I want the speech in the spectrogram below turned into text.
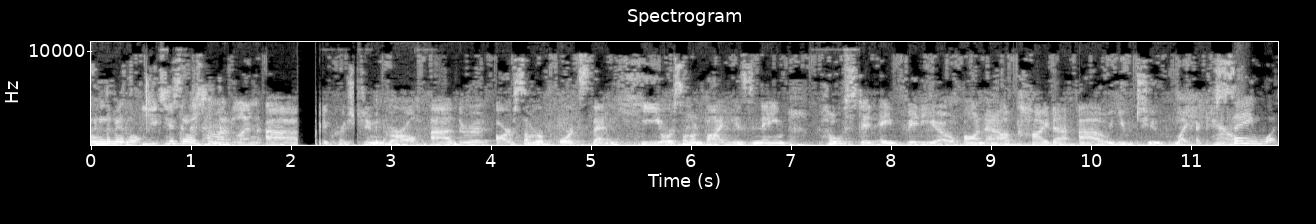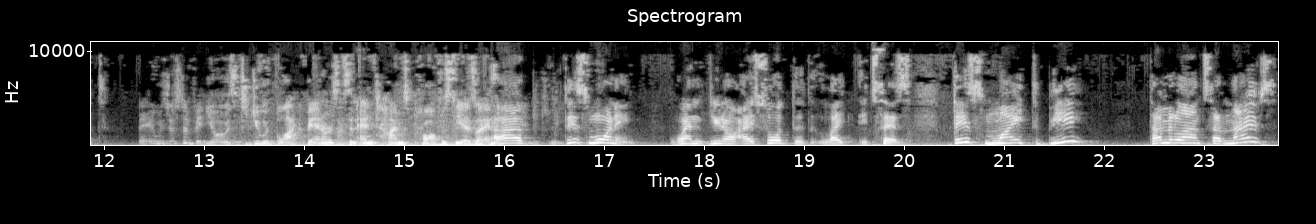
in the middle. You, Two you said girls that in the Tamerlan, uh, a Christian girl. Uh, there are some reports that he or someone by his name posted a video on an Al Qaeda uh, YouTube like account. Saying what? it was just a video. It was to do with black banners. It's an end times prophecy, as I Uh, this morning, when you know, I saw that, like it says, this might be Tamerlan Tsarnaev's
